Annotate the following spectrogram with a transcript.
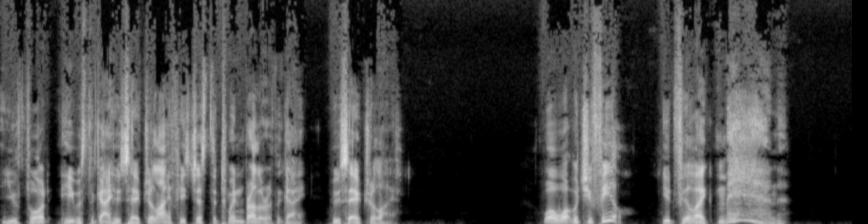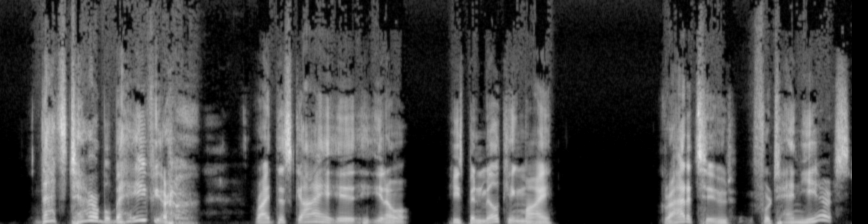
you thought he was the guy who saved your life. He's just the twin brother of the guy who saved your life. Well, what would you feel? You'd feel like, man, that's terrible behavior. right? This guy, you know, he's been milking my gratitude for 10 years.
